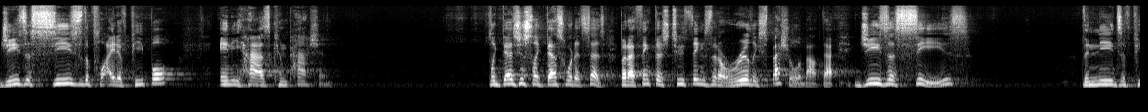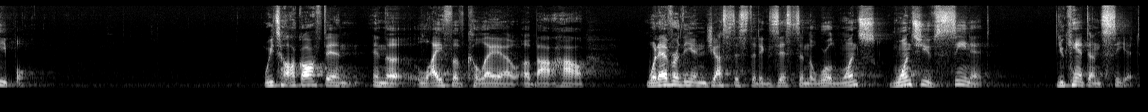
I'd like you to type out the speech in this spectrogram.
Jesus sees the plight of people and he has compassion. Like that's just like that's what it says. But I think there's two things that are really special about that. Jesus sees the needs of people. We talk often in the life of Kaleo about how whatever the injustice that exists in the world, once, once you've seen it, you can't unsee it.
